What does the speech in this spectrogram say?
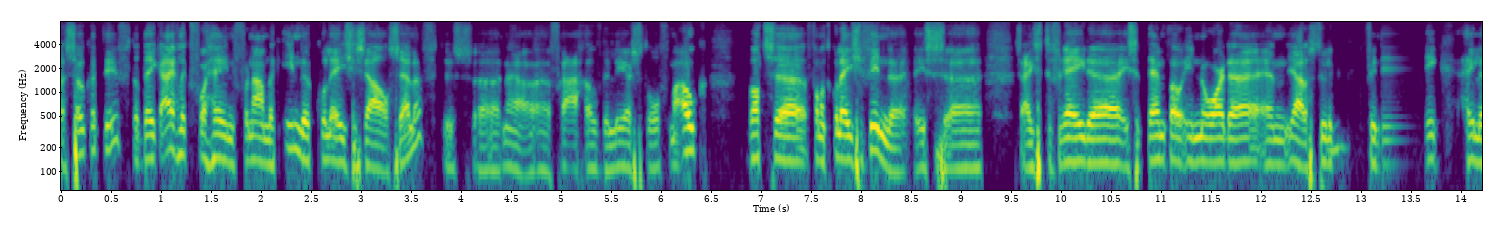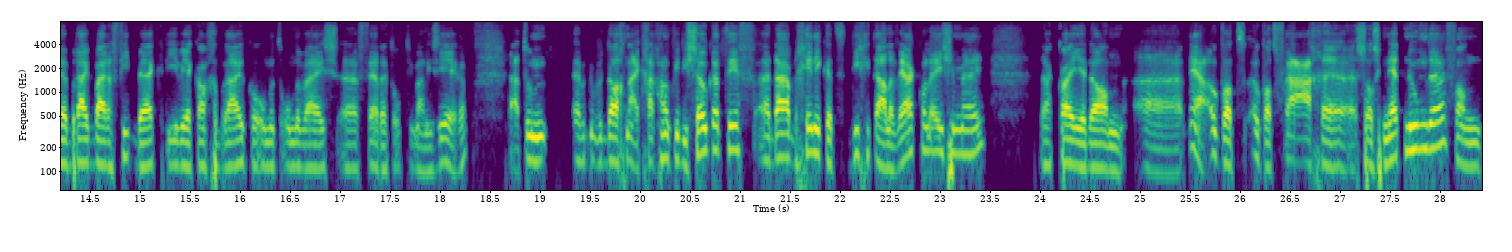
Socrative. Dat deed ik eigenlijk voorheen voornamelijk in de collegezaal zelf. Dus nou ja, vragen over de leerstof, maar ook wat ze van het college vinden. Is, zijn ze tevreden? Is het tempo in orde? En ja, dat is natuurlijk, vind ik ik hele bruikbare feedback die je weer kan gebruiken om het onderwijs uh, verder te optimaliseren. Nou, toen heb ik bedacht, nou, ik ga gewoon ook weer die Socrative. Uh, daar begin ik het digitale werkcollege mee. Daar kan je dan uh, nou ja, ook, wat, ook wat vragen, zoals ik net noemde, van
